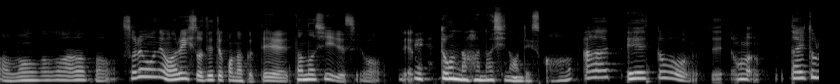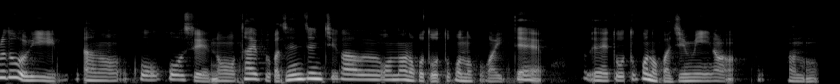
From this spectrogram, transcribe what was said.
あ漫画が、なんか、それもね、悪い人出てこなくて楽しいですよ。でえどんな話なんですか？あ、えっ、と、えま、タイトル通り、あの、高校生のタイプが全然違う女の子と男の子がいて、えっ、と、男の子は地味な、あの、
